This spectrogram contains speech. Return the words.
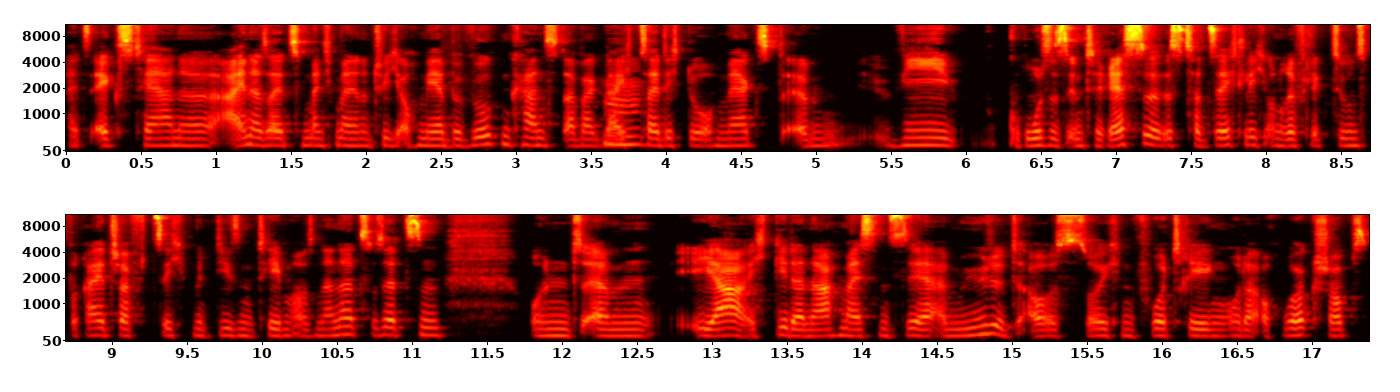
als Externe einerseits manchmal natürlich auch mehr bewirken kannst, aber mhm. gleichzeitig du auch merkst, ähm, wie großes Interesse ist tatsächlich und Reflexionsbereitschaft, sich mit diesen Themen auseinanderzusetzen. Und ähm, ja, ich gehe danach meistens sehr ermüdet aus solchen Vorträgen oder auch Workshops,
